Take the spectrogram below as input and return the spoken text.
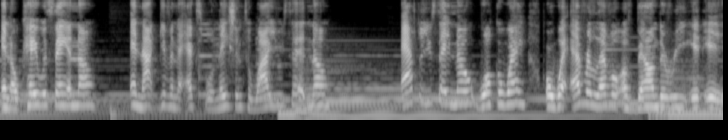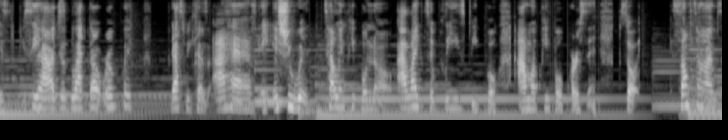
and okay with saying no and not giving an explanation to why you said no. After you say no, walk away or whatever level of boundary it is. You see how I just blacked out real quick? That's because I have a issue with telling people no. I like to please people. I'm a people person. So sometimes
